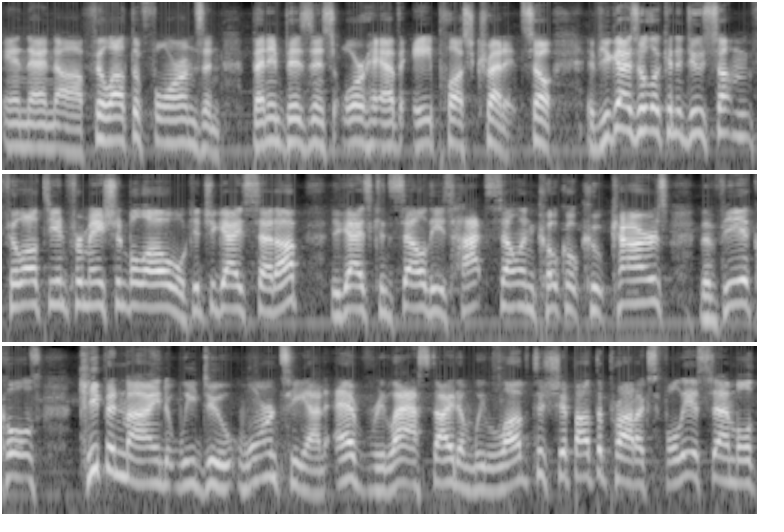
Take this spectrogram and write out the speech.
and then uh, fill out the forms and been in business or have A plus credit. So if you guys are looking to do something, fill out the information below. We'll get you guys set up. You guys can sell these hot selling Coco Coupe cars, the vehicles. Keep in mind, we do warranty on every last item. We love to ship out the products fully assembled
